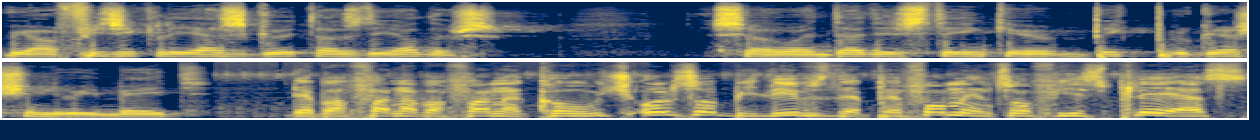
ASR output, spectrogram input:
we are physically as good as the others. So, and that is, I think, a big progression we made. The Bafana Bafana coach also believes the performance of his players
